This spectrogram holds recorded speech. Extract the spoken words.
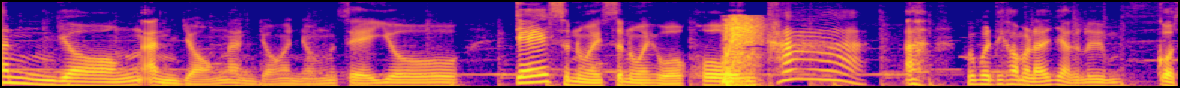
ันยองอันยองอันยองอันยองเซโย เจ๊สนวยสนวยหัวโคงค่ะอะเพื่อนๆที่เข้ามาแล้วอย่าลืมกด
